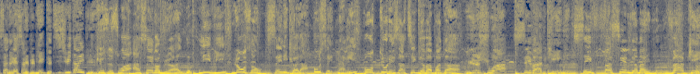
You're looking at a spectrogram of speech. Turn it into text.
s'adresse à un public de 18 ans et plus. Que ce soit à Saint-Romuald, Lévis, Lauson, Saint-Nicolas ou Sainte-Marie, pour tous les articles de Vapoteur, le choix, c'est VapKing. C'est facile de même. VapKing.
